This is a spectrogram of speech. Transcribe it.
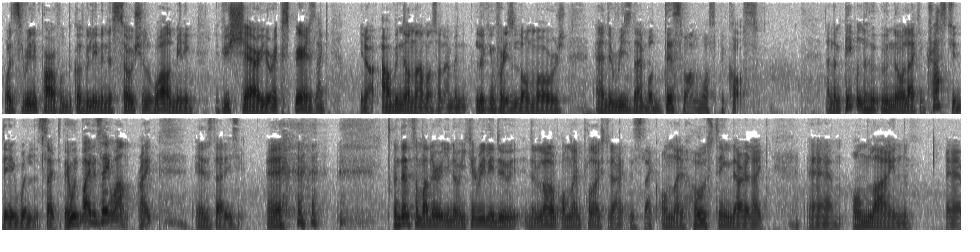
what's really powerful because we live in the social world, meaning if you share your experience, like you know, I've been on Amazon, I've been looking for these lawnmowers, and the reason I bought this one was because. And then people who, who know, like, and trust you, they will, it's like, they will buy the same one, right? It's that easy. and then some other, you know, you can really do, there are a lot of online products that are, it's like online hosting, there are like um, online uh,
